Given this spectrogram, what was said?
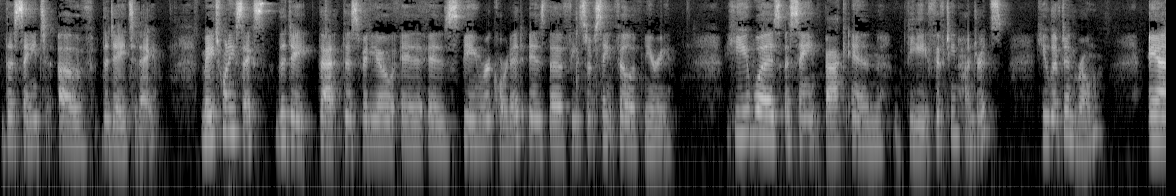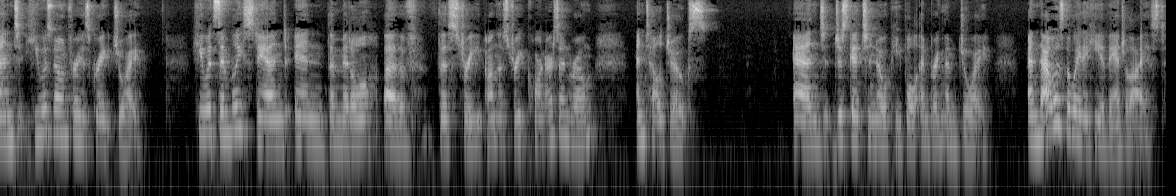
the saint of the day today. May 26th, the date that this video is being recorded, is the Feast of St. Philip Neri. He was a saint back in the 1500s. He lived in Rome, and he was known for his great joy. He would simply stand in the middle of the street, on the street corners in Rome, and tell jokes and just get to know people and bring them joy. And that was the way that he evangelized.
